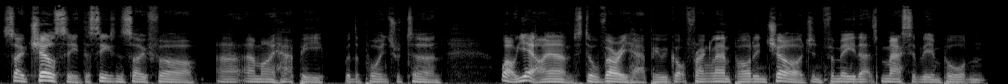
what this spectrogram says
so, Chelsea, the season so far, uh, am I happy with the points return? Well, yeah, I am. Still very happy. We've got Frank Lampard in charge, and for me, that's massively important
